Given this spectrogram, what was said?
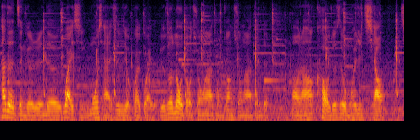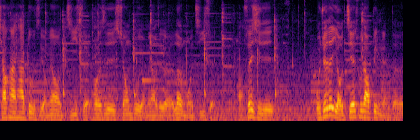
他的整个人的外形摸起来是不是有怪怪的，比如说漏斗胸啊、桶状胸啊等等，哦，然后扣就是我们会去敲敲看看他肚子有没有积水，或者是胸部有没有这个肋膜积水，哦，所以其实我觉得有接触到病人的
